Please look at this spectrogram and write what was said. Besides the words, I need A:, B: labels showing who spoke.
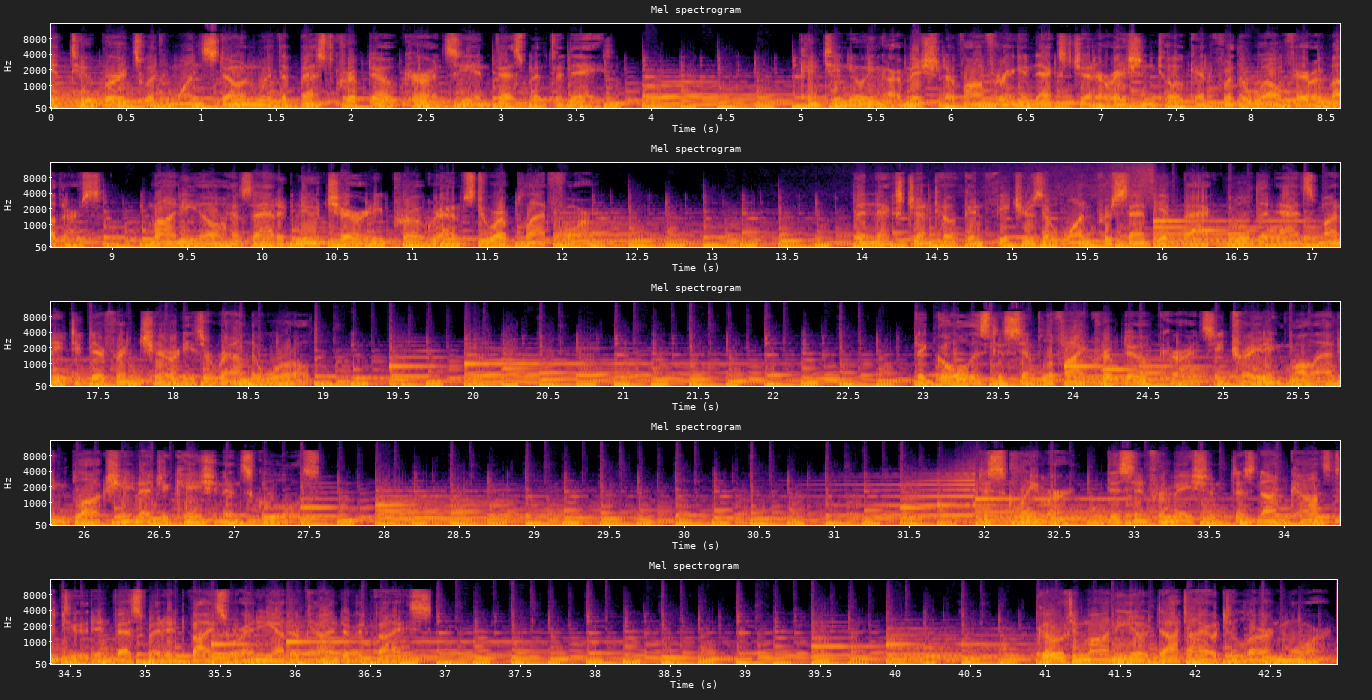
A: hit two birds with one stone with the best cryptocurrency investment to date. Continuing our mission of offering a next-generation token for the welfare of others, Manaio has added new charity programs to our platform. The NextGen token features a 1% give-back rule that adds money to different charities around the world. The goal is to simplify cryptocurrency trading while adding blockchain education in schools. Disclaimer, this information does not constitute investment advice or any other kind of advice. Go to manaio.io to learn more.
